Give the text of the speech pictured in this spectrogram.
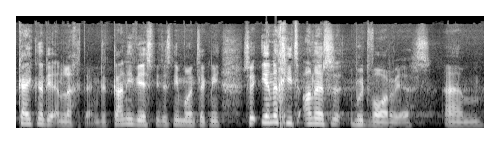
kyk na die inligting. Dit kan nie wees nie, dis nie moontlik nie. So enigiets anders moet waar wees. Ehm um,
